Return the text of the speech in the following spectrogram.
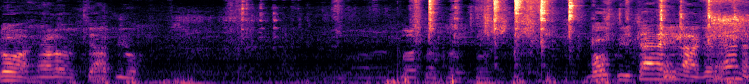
લો હેલો ચા પીઓ. બસ. બહુ પીતા નહીં લાગે છે ને.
